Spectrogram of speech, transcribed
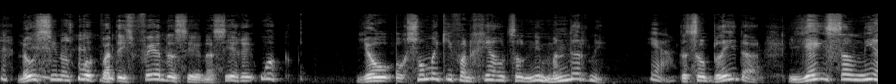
nou sien ons ook wat hy verder sê, dan sê hy ook jou sommetjie van geld sal nie minder nie. Ja. Dit sal bly daar. Jy sal nie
